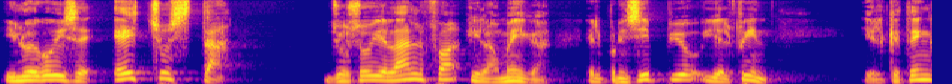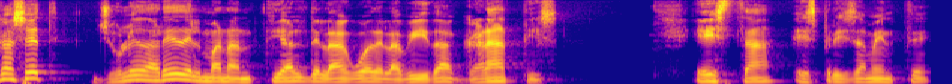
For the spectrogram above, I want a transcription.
Y luego dice, hecho está, yo soy el alfa y la omega, el principio y el fin. Y el que tenga sed, yo le daré del manantial del agua de la vida gratis. Esta es precisamente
